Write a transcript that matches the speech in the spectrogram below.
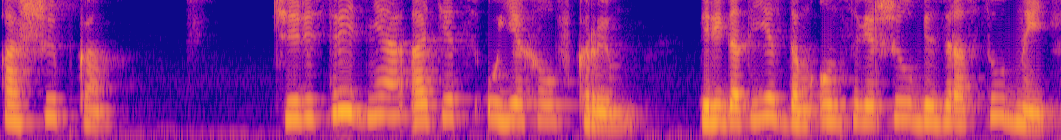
Ошибка. Через три дня отец уехал в Крым. Перед отъездом он совершил безрассудный,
